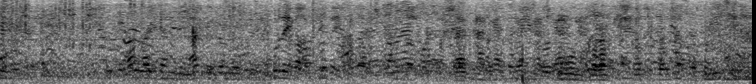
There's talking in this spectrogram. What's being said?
kendim. Vallahi kendim. Buradayım abi, buradayım. Bu fotoğraf kişi oturtacağız, sakın çekin.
